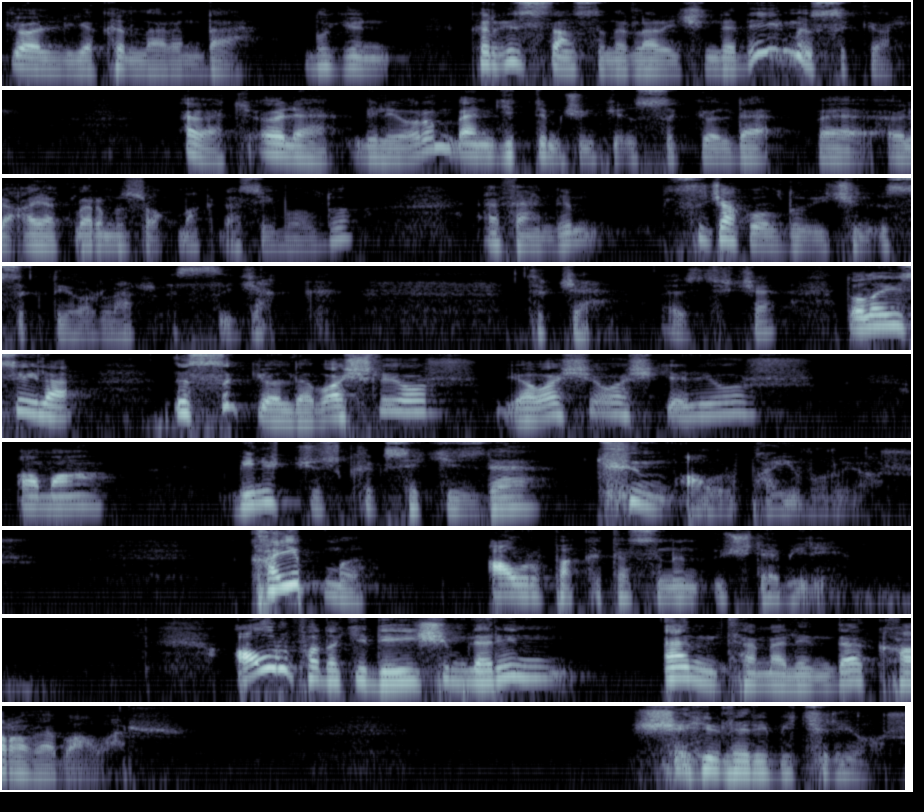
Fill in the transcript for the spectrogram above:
Göl yakınlarında, bugün Kırgızistan sınırları içinde değil mi Göl? Evet, öyle biliyorum. Ben gittim çünkü Göl'de ve öyle ayaklarımı sokmak nasip oldu. Efendim, sıcak olduğu için ıslık diyorlar. Sıcak. Türkçe, öz Türkçe. Dolayısıyla Issık Göl'de başlıyor, yavaş yavaş geliyor ama 1348'de tüm Avrupa'yı vuruyor. Kayıp mı? Avrupa kıtasının üçte biri. Avrupa'daki değişimlerin en temelinde kara veba var. Şehirleri bitiriyor.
